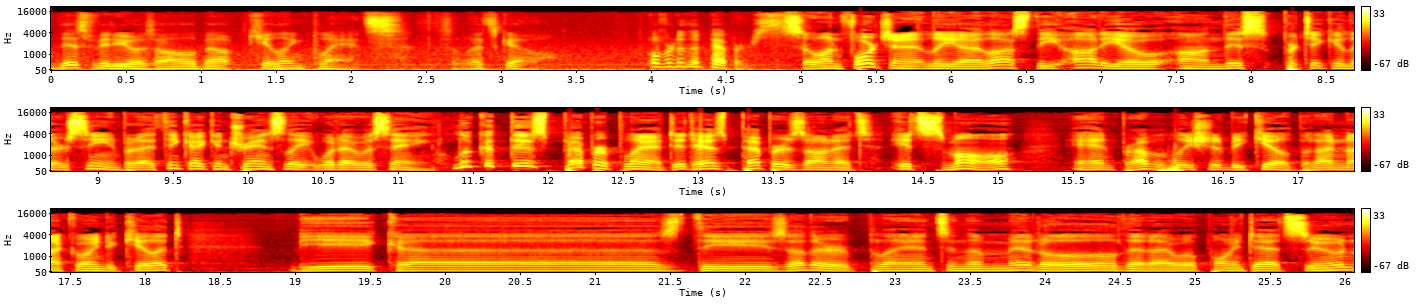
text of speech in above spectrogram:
This video is all about killing plants, so let's go. Over to the peppers. So unfortunately, I lost the audio on this particular scene, but I think I can translate what I was saying. Look at this pepper plant. It has peppers on it. It's small, and probably should be killed, but I'm not going to kill it because these other plants in the middle that I will point at soon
